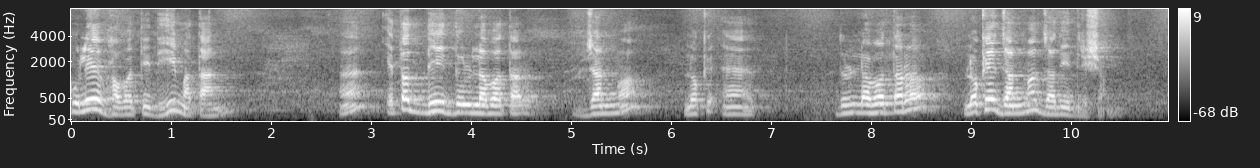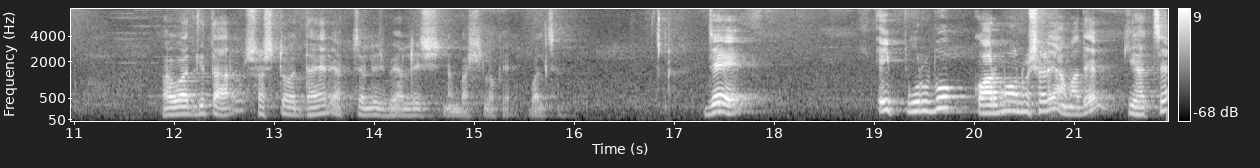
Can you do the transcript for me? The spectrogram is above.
কুলে ভবতি ধীমতান। হ্যাঁ? এতদ্ধি দুর্লভতর জন্ম লোকে দুর্লভতর লোকে জন্ম যদি দৃশ্যম ভগবদ্গীতার ষষ্ঠ অধ্যায়ের একচল্লিশ বিয়াল্লিশ নম্বর শ্লোকে বলছেন যে, এই পূর্ব কর্ম অনুসারে আমাদের কি হচ্ছে?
